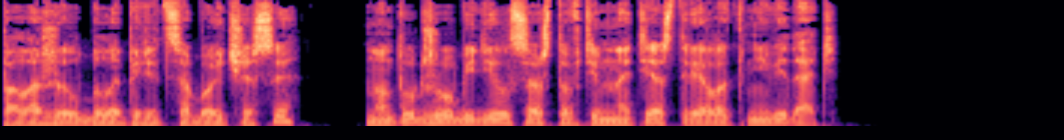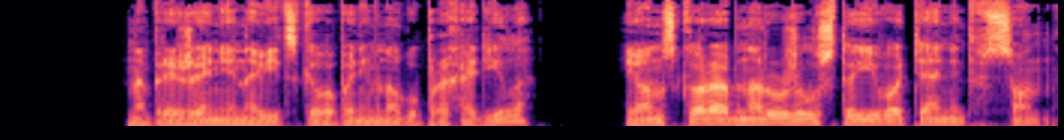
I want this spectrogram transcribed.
Положил было перед собой часы, но тут же убедился, что в темноте стрелок не видать. Напряжение Новицкого понемногу проходило, и он скоро обнаружил, что его тянет в сон.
